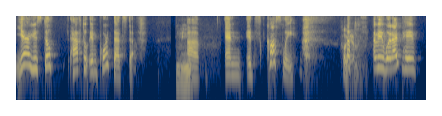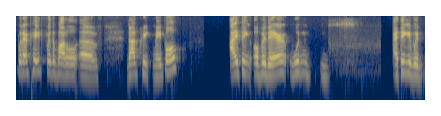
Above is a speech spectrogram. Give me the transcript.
Yeah, you still have to import that stuff, mm-hmm. um, and it's costly. Oh yeah. I mean, what I paid what I paid for the bottle of Knob Creek Maple, I think over there wouldn't. I think it would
